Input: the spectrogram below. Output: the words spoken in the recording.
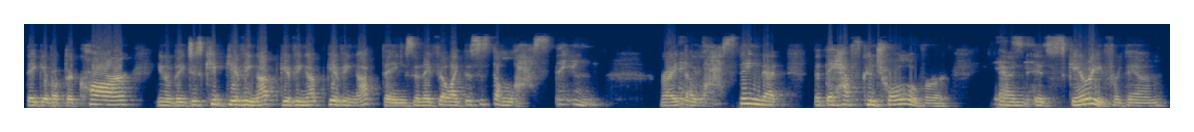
they give up their car you know they just keep giving up giving up giving up things and they feel like this is the last thing right? The last thing that that they have control over Yes. And it's scary for them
